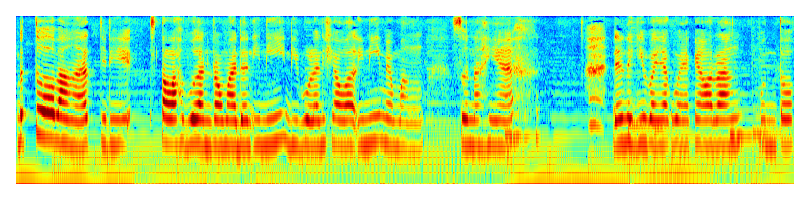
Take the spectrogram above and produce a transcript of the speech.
Betul banget jadi setelah bulan Ramadan ini di bulan Syawal ini memang sunahnya dan lagi banyak-banyaknya orang untuk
